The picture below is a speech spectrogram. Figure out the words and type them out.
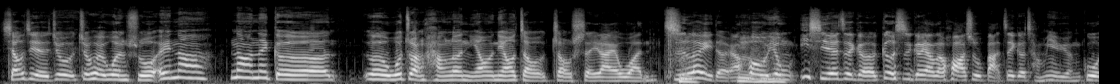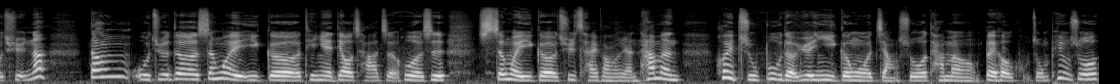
小姐就就会问说，哎，那那那个。呃，我转行了，你要你要找找谁来玩之类的，然后用一些这个各式各样的话术把这个场面圆过去。那当我觉得身为一个田野调查者，或者是身为一个去采访的人，他们会逐步的愿意跟我讲说他们背后苦衷。譬如说，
